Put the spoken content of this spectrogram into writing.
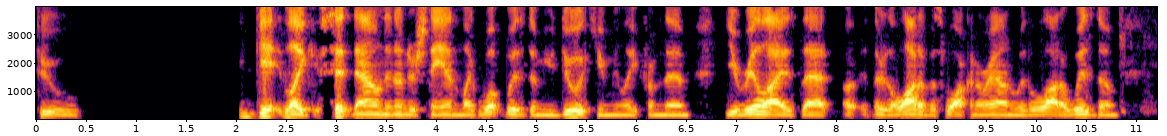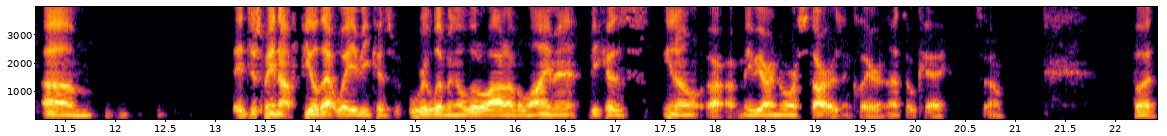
to get like sit down and understand like what wisdom you do accumulate from them you realize that uh, there's a lot of us walking around with a lot of wisdom um it just may not feel that way because we're living a little out of alignment because you know uh, maybe our north star isn't clear and that's okay so but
